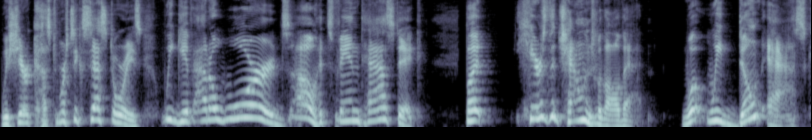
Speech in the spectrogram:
We share customer success stories. We give out awards. Oh, it's fantastic. But here's the challenge with all that. What we don't ask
